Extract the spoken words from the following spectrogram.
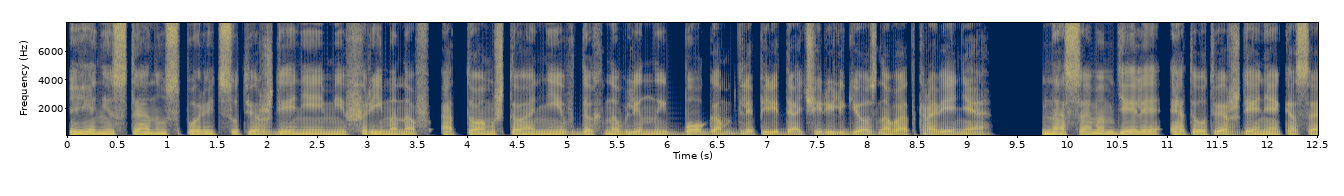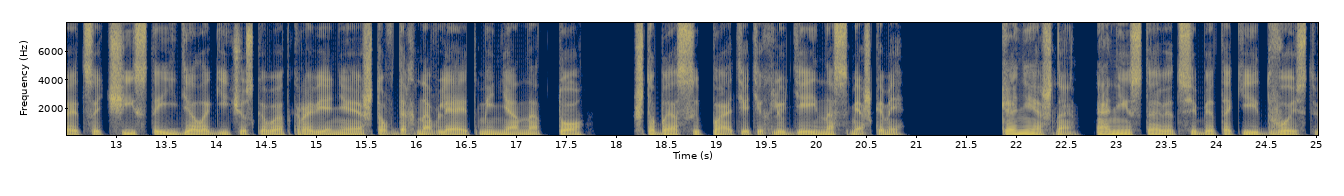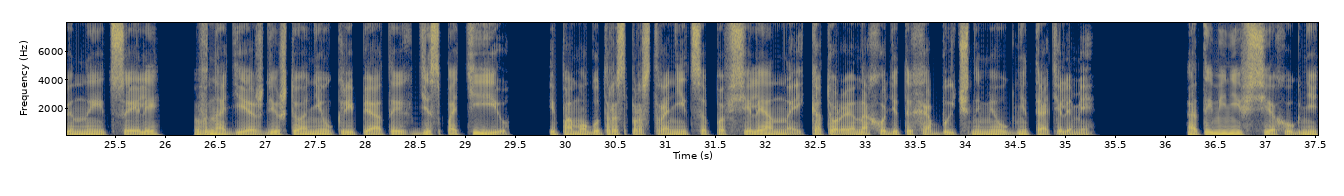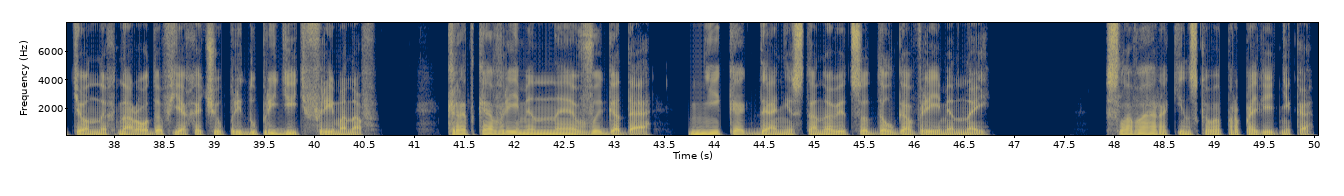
Я не стану спорить с утверждениями фриманов о том, что они вдохновлены Богом для передачи религиозного откровения. На самом деле это утверждение касается чисто идеологического откровения, что вдохновляет меня на то, чтобы осыпать этих людей насмешками. Конечно, они ставят себе такие двойственные цели в надежде, что они укрепят их деспотию и помогут распространиться по Вселенной, которая находит их обычными угнетателями. От имени всех угнетенных народов я хочу предупредить фриманов. Кратковременная выгода никогда не становится долговременной. Слова аракинского проповедника.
